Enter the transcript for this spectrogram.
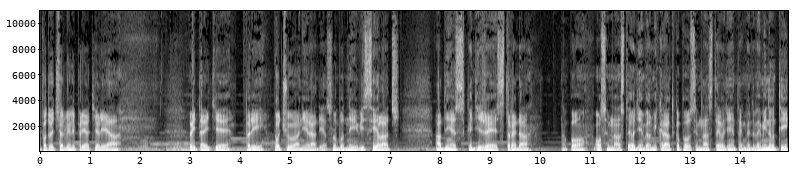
Dobrý podvečer, milí priatelia. Vítajte pri počúvaní Rádia Slobodný vysielač. A dnes, keďže je streda, no po 18. hodine, veľmi krátko po 18. hodine, takmer 2 minúty,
